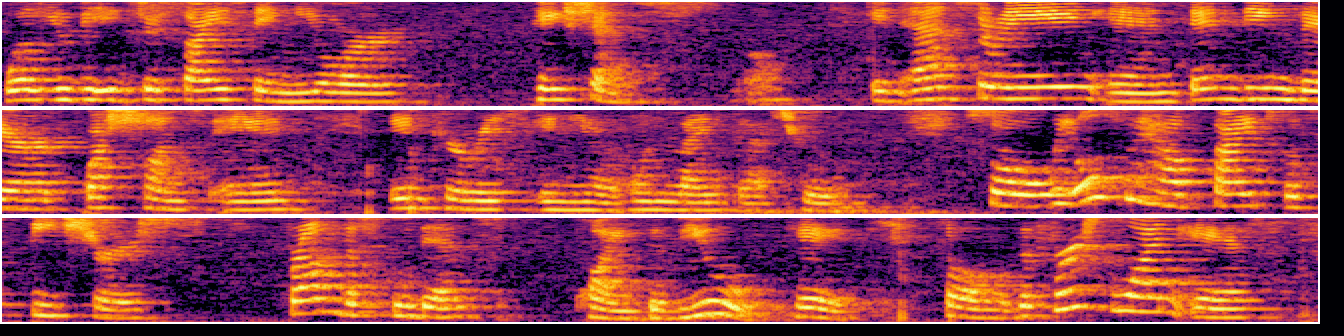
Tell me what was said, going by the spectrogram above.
will you be exercising your patience no? in answering and tending their questions and inquiries in your online classroom? So we also have types of teachers from the student's point of view. Okay, so the first one is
